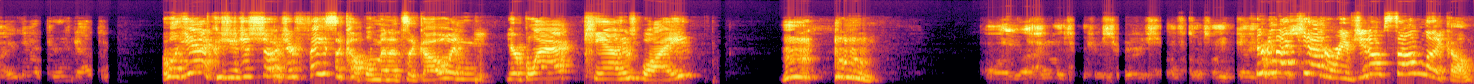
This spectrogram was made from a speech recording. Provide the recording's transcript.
Are you gonna prove that? Well, yeah, because you just showed your face a couple minutes ago, and you're black, Keanu's white. you're. Of course, I'm Keanu not Keanu Reeves. You don't sound like him.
